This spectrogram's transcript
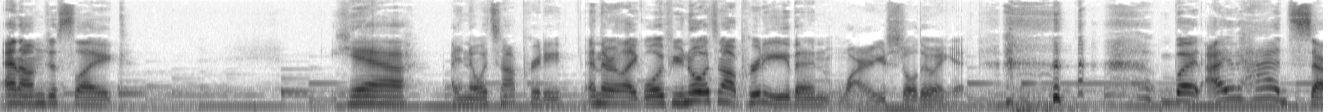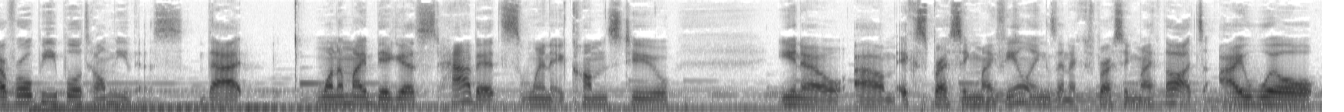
And I'm just like, yeah, I know it's not pretty. And they're like, well, if you know it's not pretty, then why are you still doing it? but I've had several people tell me this that one of my biggest habits when it comes to, you know, um, expressing my feelings and expressing my thoughts, I will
